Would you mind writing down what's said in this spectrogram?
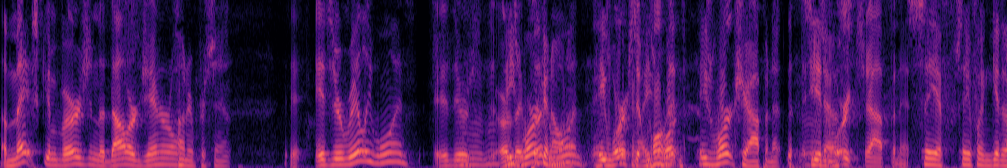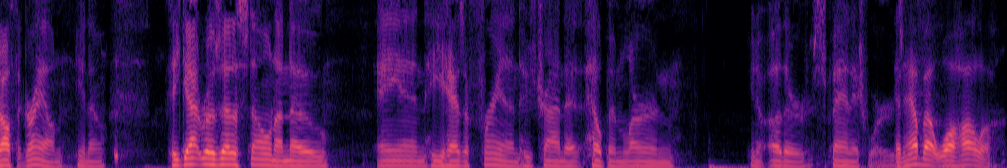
a Mexican version of Dollar General. Hundred percent. Is there really one? Is there, are Mm-hmm. He's working on one? it. He He's works at it. one. He's, wor- he's workshopping it. You He's know, workshopping it. see if see if we can get it off the ground. You know, he got Rosetta Stone, I know, and he has a friend who's trying to help him learn, you know, other Spanish words. And how about Walhalla?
